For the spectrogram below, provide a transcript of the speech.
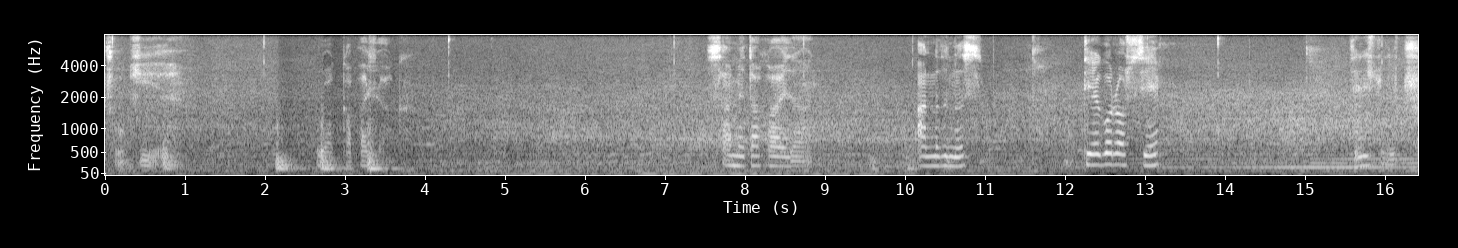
Çok iyi. Burak kapacak. Samet Akay'dan. Anladınız. Diego Rossi. Deniz Duruç.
